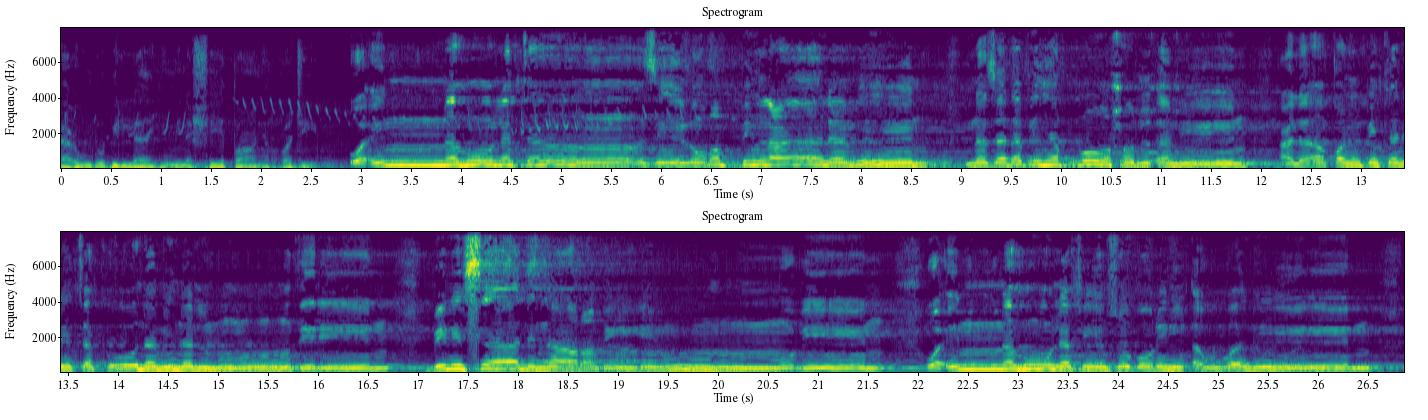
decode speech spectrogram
أعوذ بالله من الشيطان الرجيم. وإنه لتنزيل رب العالمين. نزل به الروح الأمين. على قلبك لتكون من المنذرين. بلسان عربي مبين. وإنه لفي زبر الأولين.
